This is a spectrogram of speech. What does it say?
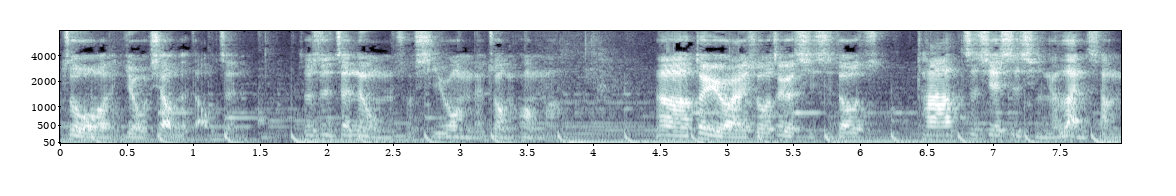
做有效的导正，这是真的我们所希望的状况吗？那对于我来说，这个其实都他这些事情的烂伤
